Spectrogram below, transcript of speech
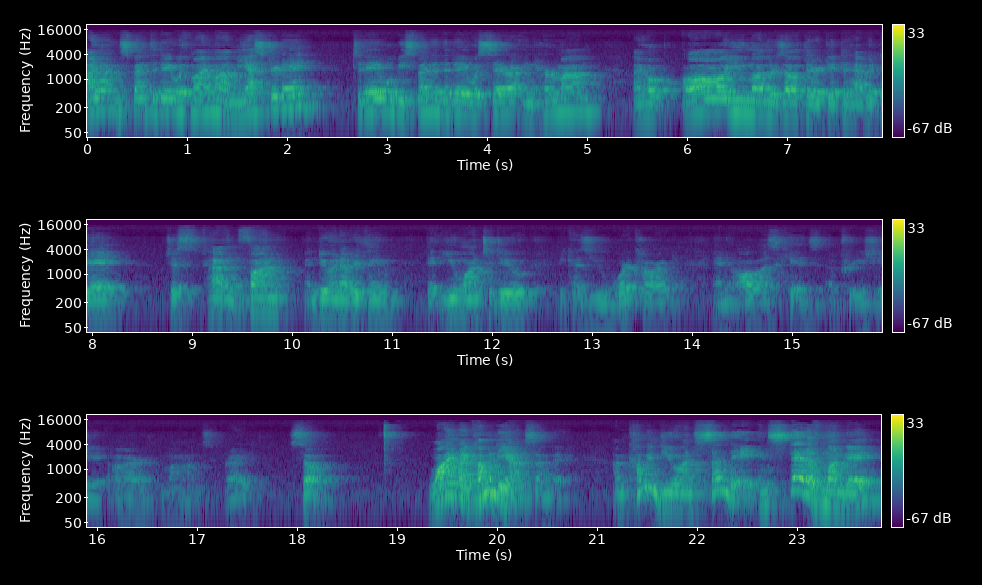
I went and spent the day with my mom yesterday. Today we'll be spending the day with Sarah and her mom. I hope all you mothers out there get to have a day just having fun and doing everything that you want to do because you work hard and all us kids appreciate our moms, right? So, why am I coming to you on Sunday? I'm coming to you on Sunday instead of Monday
